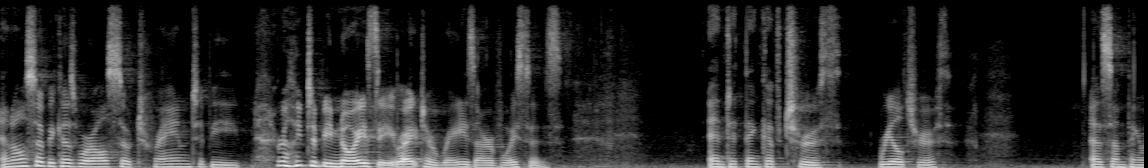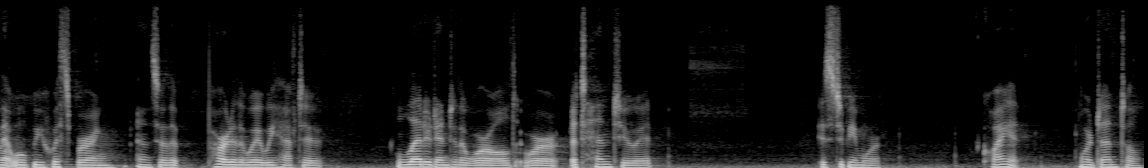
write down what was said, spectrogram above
and also because we're all so trained to be, really to be noisy, right? To raise our voices. And to think of truth, real truth, as something that will be whispering. And so that part of the way we have to let it into the world or attend to it is to be more quiet, more gentle.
